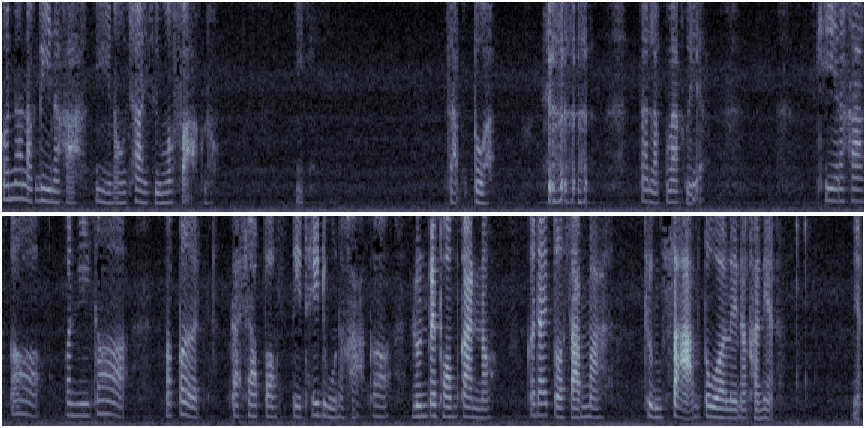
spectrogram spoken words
ก็น่ารักดีนะคะ นี่น้องชายซื้อมาฝากเนาะนี่สับตัว น่ารักมากเลยอะโอเคนะคะก็ วันนี้ก็มาเปิดกาชาปองสตรีทให้ดูนะคะ ก็ลุ้นไปพร้อมกันเนาะก็ได้ตัวซ้ำมาถึงสามตัวเลยนะคะเนี่ย เนี่ย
